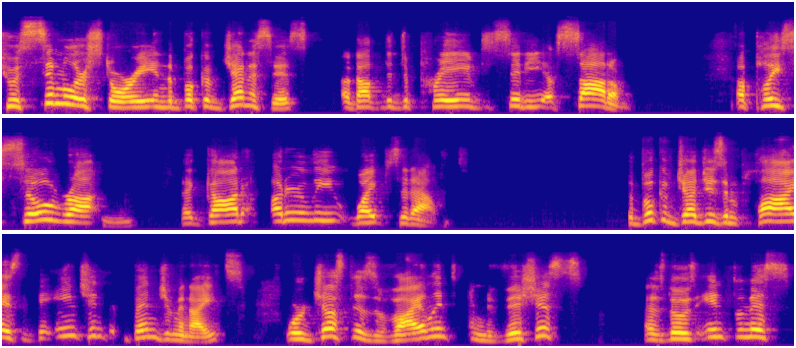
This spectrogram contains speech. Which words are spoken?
to a similar story in the book of Genesis about the depraved city of Sodom, a place so rotten that God utterly wipes it out. The book of Judges implies that the ancient Benjaminites were just as violent and vicious as those infamous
